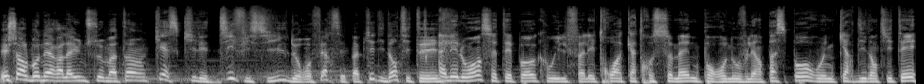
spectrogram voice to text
Et Charles Bonner à la une ce matin, qu'est-ce qu'il est difficile de refaire ses papiers d'identité Elle est loin cette époque où il fallait 3 4 semaines pour renouveler un passeport ou une carte d'identité.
